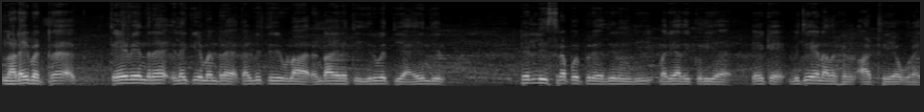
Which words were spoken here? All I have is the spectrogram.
நடைபெற்ற தேவேந்திர இலக்கியமன்ற கல்வித் திருவிழா ரெண்டாயிரத்தி இருபத்தி ஐந்தில் டெல்லி சிறப்பு பிரதிநிதி மரியாதைக்குரிய ஏ கே விஜயன் அவர்கள் ஆற்றிய உரை.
